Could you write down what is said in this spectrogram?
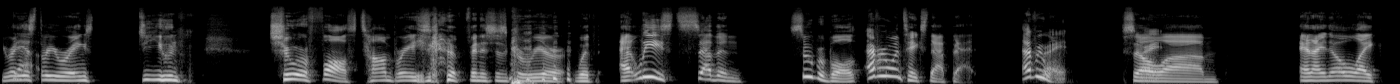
He already Yeah. has three rings. Do you true or false? Tom Brady's gonna finish his career with at least seven Super Bowls. Everyone takes that bet. Everyone. Right. So Right. um and I know like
